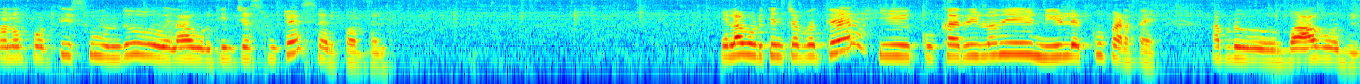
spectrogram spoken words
మనం పొట్టు తీసుకుని ముందు ఇలా ఉడికించేసుకుంటే సరిపోద్దండి. ఇలా ఉడికించకపోతే ఈ కర్రీలోని నీళ్ళు ఎక్కువ పడతాయి. అప్పుడు బాగోదు.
